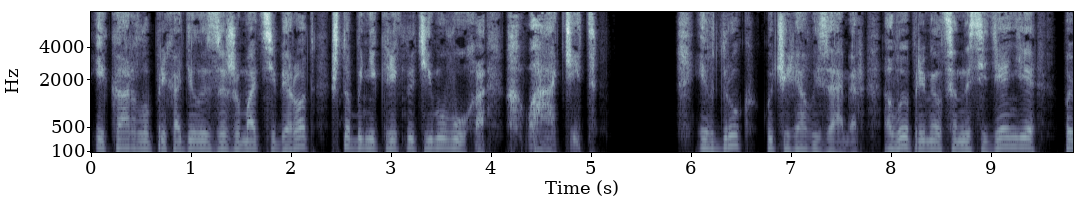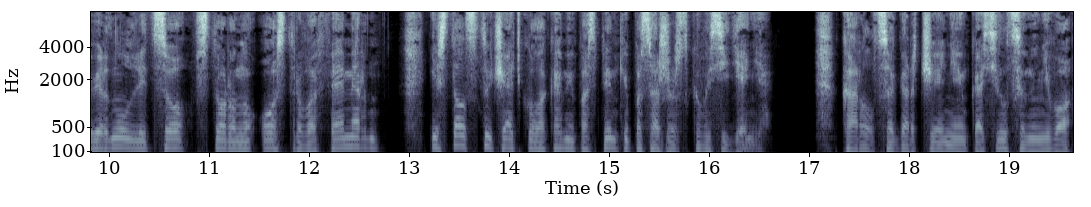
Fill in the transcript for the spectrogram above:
и Карлу приходилось зажимать себе рот, чтобы не крикнуть ему в ухо «Хватит!». И вдруг кучерявый замер, выпрямился на сиденье, повернул лицо в сторону острова Фемерн и стал стучать кулаками по спинке пассажирского сиденья. Карл с огорчением косился на него,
